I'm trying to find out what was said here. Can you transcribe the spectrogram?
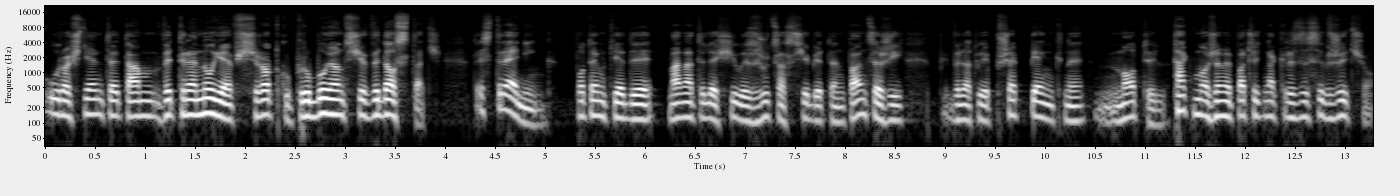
urośnięte tam wytrenuje w środku, próbując się wydostać, to jest trening. Potem, kiedy ma na tyle siły, zrzuca z siebie ten pancerz i wylatuje przepiękny motyl. Tak możemy patrzeć na kryzysy w życiu.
